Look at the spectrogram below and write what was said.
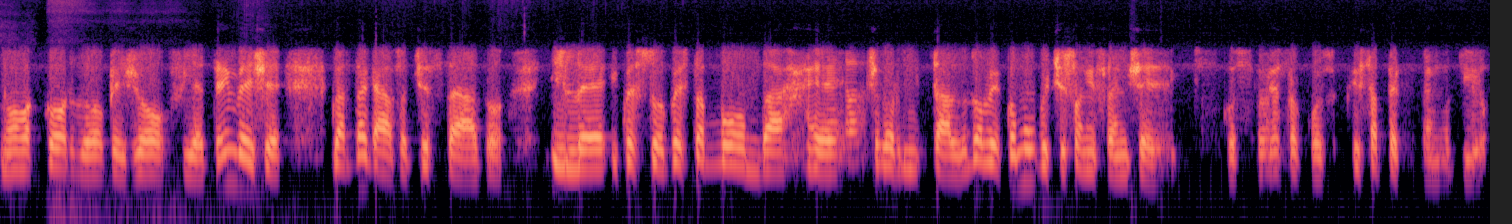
nuovo accordo Peugeot-Fiat e invece guarda caso c'è stato il, questo, questa bomba eh, ArcelorMittal dove comunque ci sono i francesi questo, chissà per quale motivo.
